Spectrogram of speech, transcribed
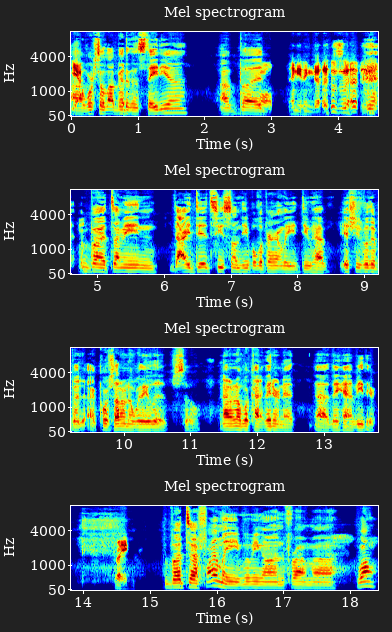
Yeah. Uh, works a lot better than Stadia. Uh, but well, anything does. yeah, but I mean, I did see some people apparently do have issues with it. But of course, I don't know where they live, so and I don't know what kind of internet uh, they have either. right. But uh, finally, moving on from, uh, well,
